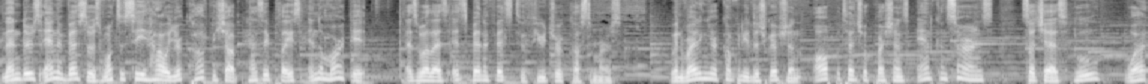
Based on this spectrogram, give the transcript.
Lenders and investors want to see how your coffee shop has a place in the market as well as its benefits to future customers. When writing your company description, all potential questions and concerns, such as who, what,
